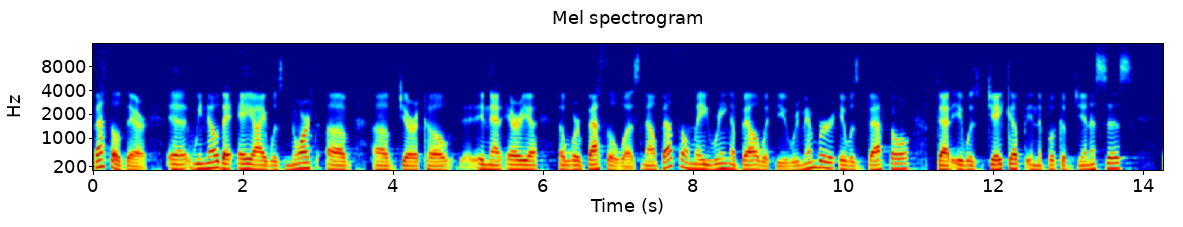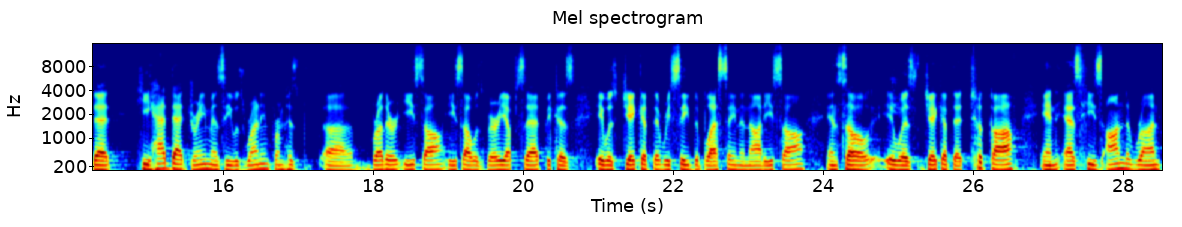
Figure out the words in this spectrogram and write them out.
Bethel there, uh, we know that Ai was north of, of Jericho, in that area uh, where Bethel was. Now, Bethel may ring a bell with you. Remember, it was Bethel, that it was Jacob in the book of Genesis, that he had that dream as he was running from his uh, brother Esau. Esau was very upset because it was Jacob that received the blessing and not Esau. And so it was Jacob that took off. And as he's on the run,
